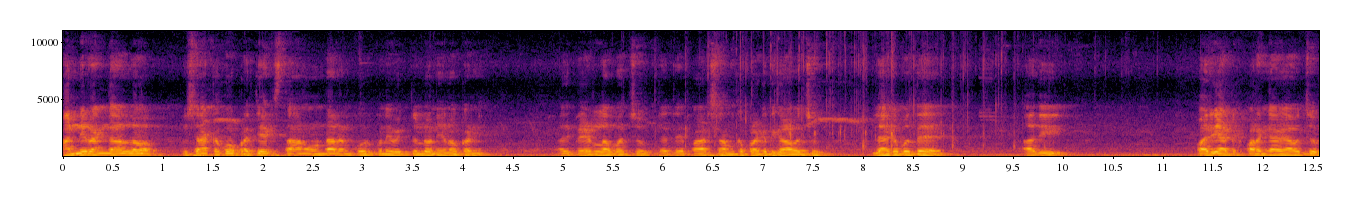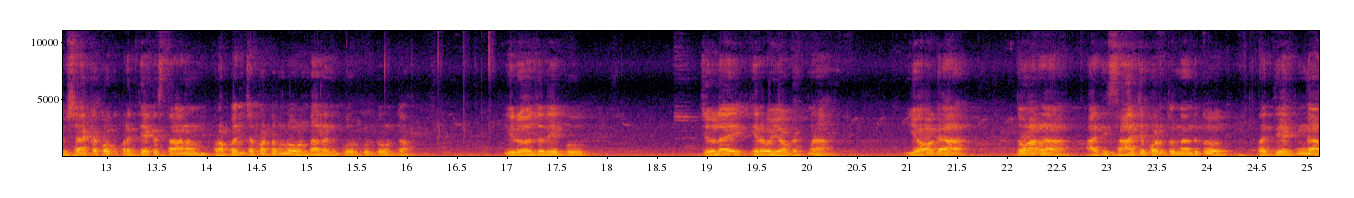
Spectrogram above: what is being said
అన్ని రంగాల్లో విశాఖకు ప్రత్యేక స్థానం ఉండాలని కోరుకునే వ్యక్తుల్లో నేను ఒకడిని అది క్రీడలు అవ్వచ్చు లేకపోతే పారిశ్రామిక ప్రగతి కావచ్చు లేకపోతే అది పర్యాటక పరంగా కావచ్చు విశాఖకు ఒక ప్రత్యేక స్థానం ప్రపంచ పటంలో ఉండాలని కోరుకుంటూ ఉంటాం. ఈరోజు రేపు జూలై ఇరవై ఒకటిన యోగా ద్వారా అది సాధ్యపడుతున్నందుకు ప్రత్యేకంగా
